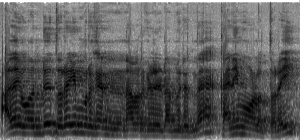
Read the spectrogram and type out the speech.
அதே போன்று துரைமுருகன் அவர்களிடம் இருந்த கனிமோளத்துறை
